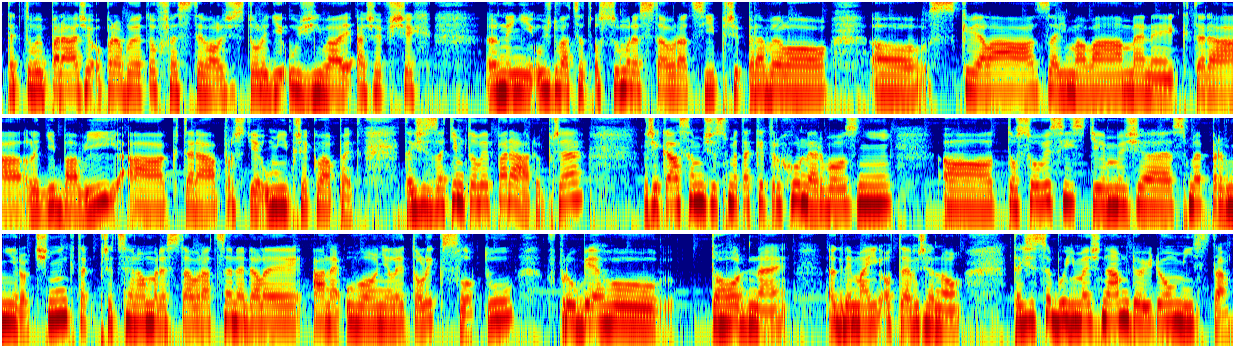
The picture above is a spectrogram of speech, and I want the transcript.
tak to vypadá, že opravdu je to festival, že si to lidi užívají a že všech eh, nyní už 28 restaurací připravilo uh, skvělá, zajímavá menu, která lidi baví a která prostě umí překvapit. Takže zatím to vypadá dobře. Říkal jsem, že jsme taky trochu nervózní. To souvisí s tím, že jsme první ročník, tak přece jenom restaurace nedali a neuvolnili tolik slotů v průběhu toho dne, kdy mají otevřeno, takže se bojíme, že nám dojdou místa.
